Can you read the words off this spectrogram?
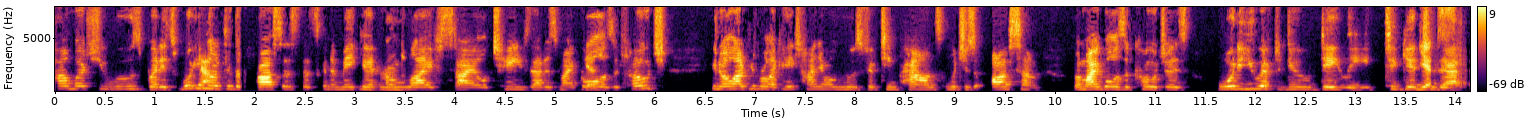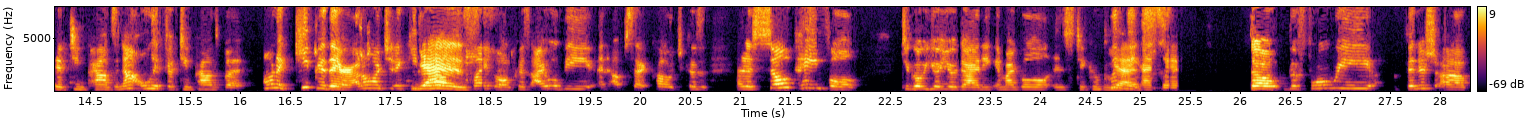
how much you lose, but it's what you yeah. learn through the process that's going to make it mm-hmm. a lifestyle change. That is my goal yes. as a coach. You know, a lot of people are like, hey, Tanya, I want to lose 15 pounds, which is awesome. But my goal as a coach is what do you have to do daily to get yes. to that 15 pounds? And not only 15 pounds, but I want to keep you there. I don't want you to keep yes. cycle because I will be an upset coach because that is so painful to go yo-yo dieting and my goal is to completely yes. end it so before we finish up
